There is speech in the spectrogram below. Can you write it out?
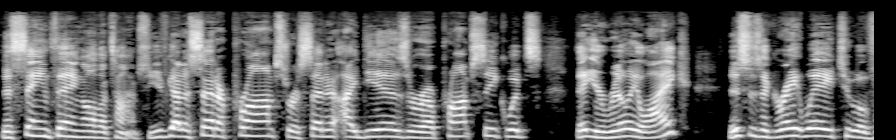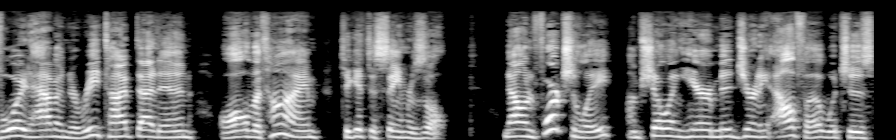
the same thing all the time. So you've got a set of prompts or a set of ideas or a prompt sequence that you really like. This is a great way to avoid having to retype that in all the time to get the same result. Now, unfortunately, I'm showing here Midjourney Alpha, which is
